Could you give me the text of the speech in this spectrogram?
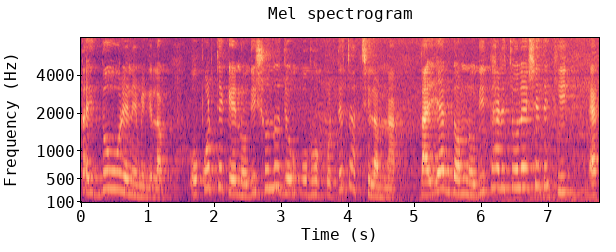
তাই দৌড়ে নেমে গেলাম। ওপর থেকে নদীর সৌন্দর্য উপভোগ করতে চাচ্ছিলাম না। তাই একদম নদীর ধারে চলে এসে দেখি এক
